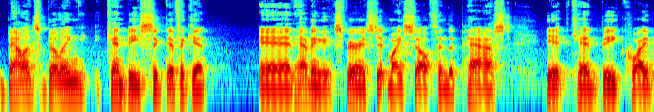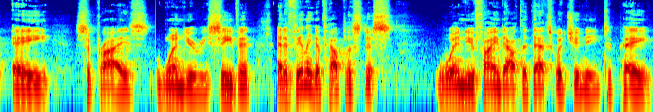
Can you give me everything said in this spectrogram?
Balance billing can be significant, and having experienced it myself in the past, it can be quite a surprise when you receive it and a feeling of helplessness when you find out that that's what you need to pay.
